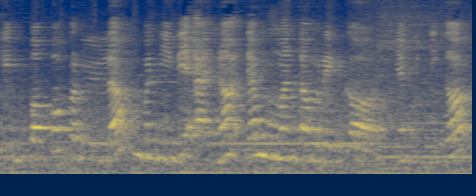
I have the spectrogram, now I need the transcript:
ibu bapa perlulah mendidik anak dan memantau mereka. Yang ketiga,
